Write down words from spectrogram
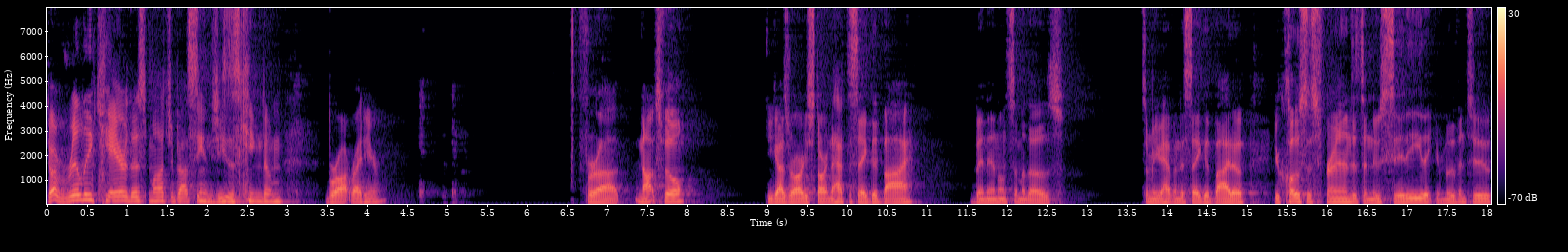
Do I really care this much about seeing Jesus' kingdom brought right here? For uh, Knoxville, you guys are already starting to have to say goodbye. Been in on some of those. Some of you having to say goodbye to your closest friends. It's a new city that you're moving to.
